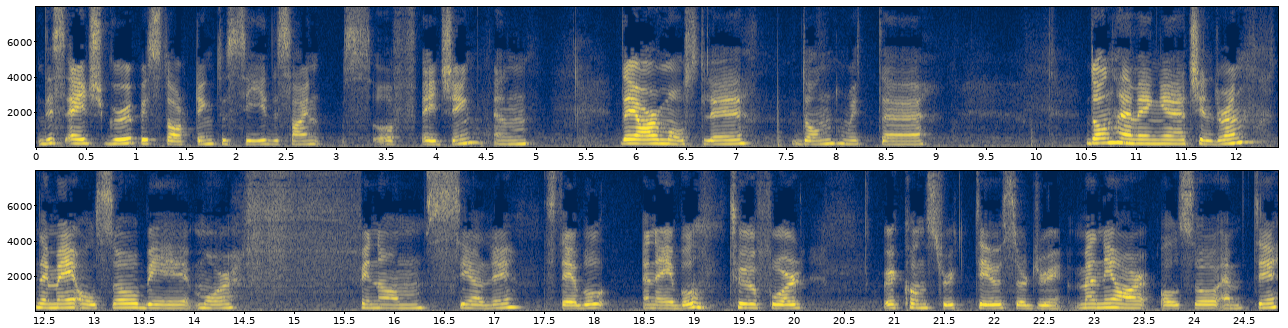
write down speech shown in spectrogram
This age group is starting to see the signs of aging, and they are mostly done with uh, done having uh, children. They may also be more financially stable and able to afford reconstructive surgery. Many are also empty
